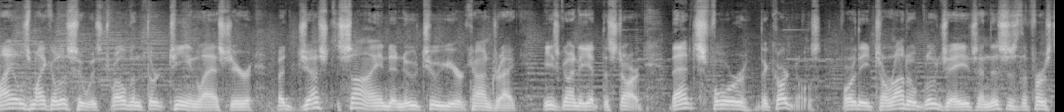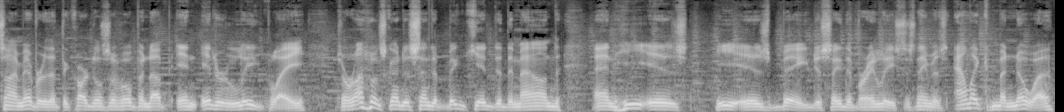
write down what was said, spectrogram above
Miles Mikolas, who was 12 and 13 last year, but just signed a new two year contract. He's going to get the start. That's for the Cardinals. For the Toronto Blue Jays, and this is the first time ever that the Cardinals have opened up in interleague play. Toronto's going to send a big kid to the mound, and he is he is big to say the very least. His name is Alec Manoah.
